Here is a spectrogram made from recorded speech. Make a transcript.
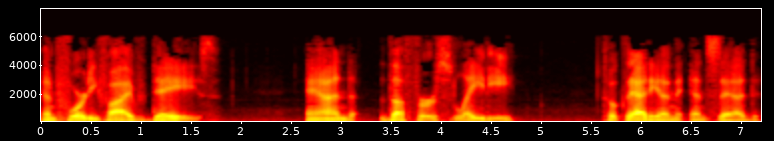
and 45 days. And the first lady took that in and said,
